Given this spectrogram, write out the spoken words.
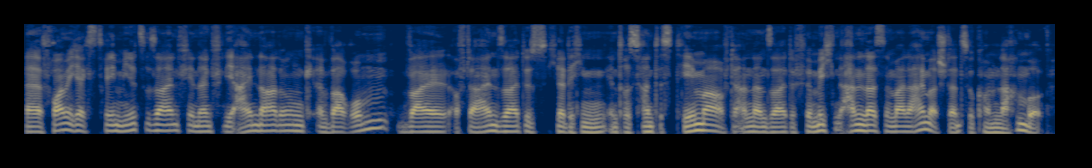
Äh, freue mich extrem hier zu sein. Vielen Dank für die Einladung. Äh, warum? Weil auf der einen Seite ist sicherlich ein interessantes Thema, auf der anderen Seite für mich ein Anlass, in meine Heimatstadt zu kommen, nach Hamburg.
